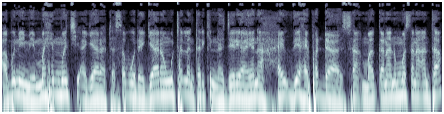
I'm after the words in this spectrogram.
abu ne mai mahimmanci a gyara ta. Saboda gyaran wutar lantarkin najeriya yana zai haifar da kananun masana'anta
